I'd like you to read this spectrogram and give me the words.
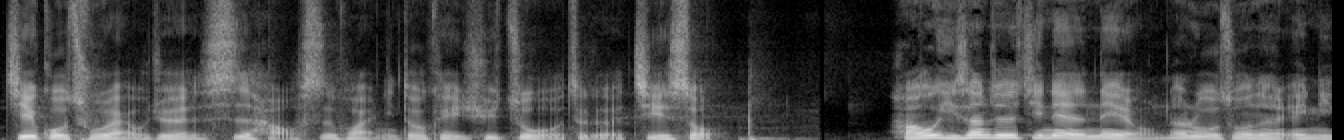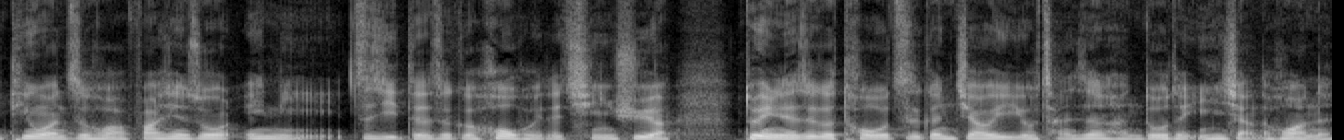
结果出来，我觉得是好是坏，你都可以去做这个接受。好，以上就是今天的内容。那如果说呢，诶，你听完之后啊，发现说，诶，你自己的这个后悔的情绪啊，对你的这个投资跟交易有产生很多的影响的话呢，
